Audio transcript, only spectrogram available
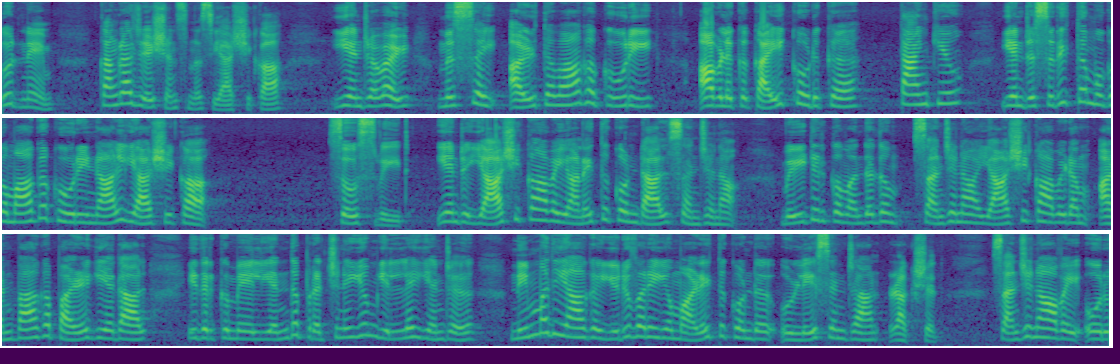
good name congratulations miss Yashika என்றவள் மிஸ்ஸை அழுத்தமாக கூறி அவளுக்கு கை கொடுக்க தேங்க்யூ என்று சிரித்த முகமாக கூறினாள் யாஷிகா. சோ ஸ்வீட் என்று யாஷிகாவை அணைத்து கொண்டாள் சஞ்சனா. வீட்டிற்கு வந்ததும் சஞ்சனா யாஷிகாவிடம் அன்பாக பழகியதால் இதற்கு மேல் எந்த பிரச்சனையும் இல்லை என்று நிம்மதியாக இருவரையும் அழைத்து கொண்டு உள்ளே சென்றான் ரக்ஷித். சஞ்சனாவை ஒரு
